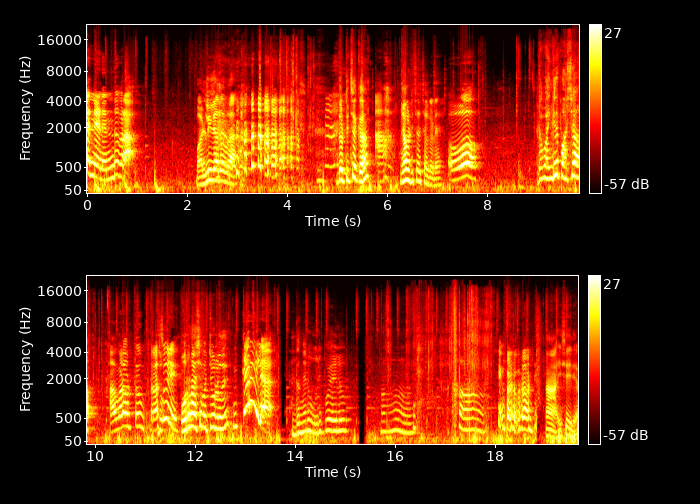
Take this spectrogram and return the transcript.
തന്നെയാണ്. എന്ത് ബ്രാ? വള്ളിയില്ലാത്ത ബ്രാ. ഇത് ഒട്ടിച്ചേക്ക? ഞാൻ ഒട്ടിച്ചു വെച്ചോക്കട്ടെ. ഓ. ഇതാ ഭയങ്കര പശ. അവിടെ ഒട്ടും. ഡ്രസ് ഒരു പ്രാവശ്യം പറ്റുള്ളൂ ഇത്? എനിക്കറിയില്ല. ഇതെങ്ങനെ ഊരിപ്പോയാലോ? ആ. ഇത് ശരിയാ.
